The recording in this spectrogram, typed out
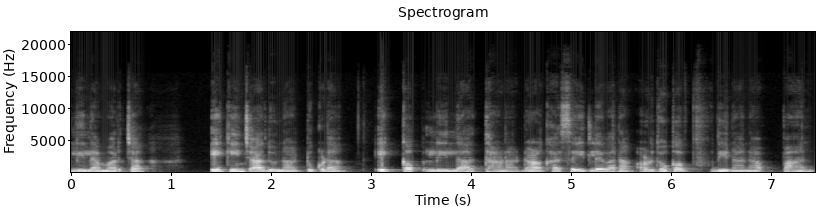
લીલા મરચાં, એક ઇંચ આદુના ટુકડા, એક કપ લીલા ધાણા ડાળખા સહિત લેવાના, અડધો કપ ફુદીનાના પાન,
